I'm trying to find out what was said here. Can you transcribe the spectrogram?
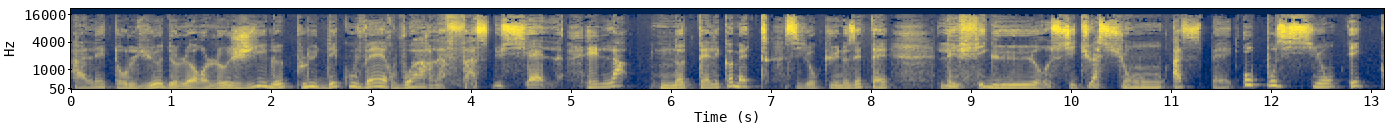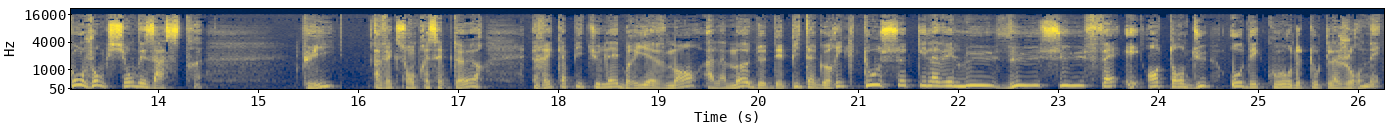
allait au lieu de leur logis le plus découvert voir la face du ciel, et là notait les comètes, si aucunes étaient, les figures, situations, aspects, oppositions et conjonctions des astres. Puis, avec son précepteur, récapitulait brièvement à la mode des pythagoriques tout ce qu'il avait lu, vu, su, fait et entendu au décours de toute la journée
